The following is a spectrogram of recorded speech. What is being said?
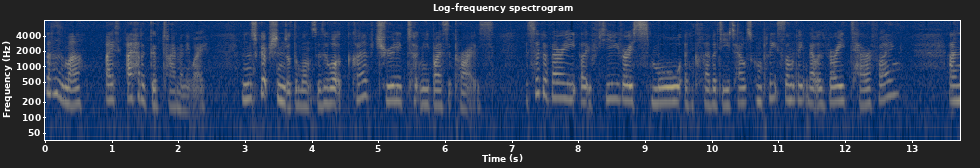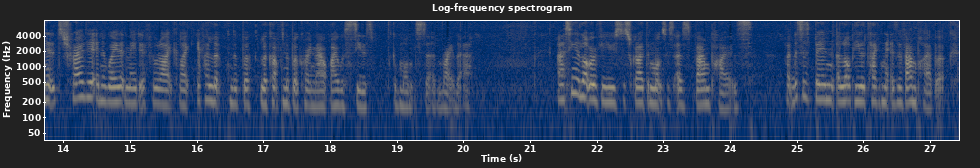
that doesn't matter. I, I had a good time anyway. The descriptions of the monsters are what kind of truly took me by surprise. It took a very, like, few very small and clever details to complete something that was very terrifying. And it described it in a way that made it feel like, like, if I look from the book, look up from the book right now, I would see this monster right there. I've seen a lot of reviews describe the monsters as vampires. Like this has been a lot of people tagging it as a vampire book.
